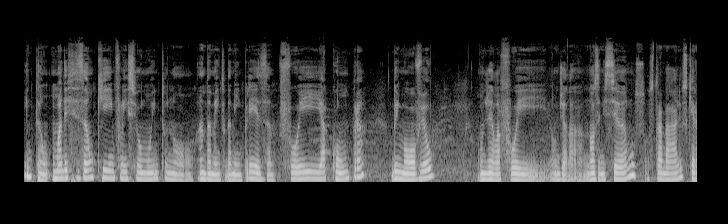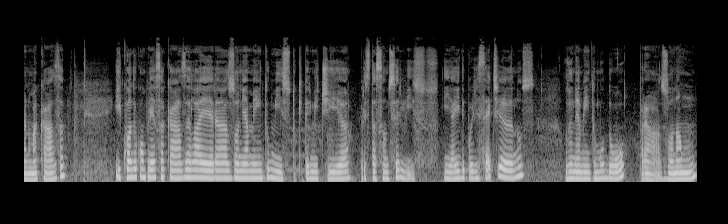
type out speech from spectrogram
Então, uma decisão que influenciou muito no andamento da minha empresa foi a compra do imóvel onde ela foi, onde ela nós iniciamos os trabalhos, que era numa casa e quando eu comprei essa casa, ela era zoneamento misto, que permitia prestação de serviços. E aí, depois de sete anos, o zoneamento mudou para zona 1,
